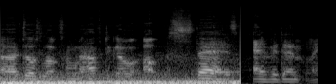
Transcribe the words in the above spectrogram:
Uh, door's locked, so I'm going to have to go upstairs, evidently.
